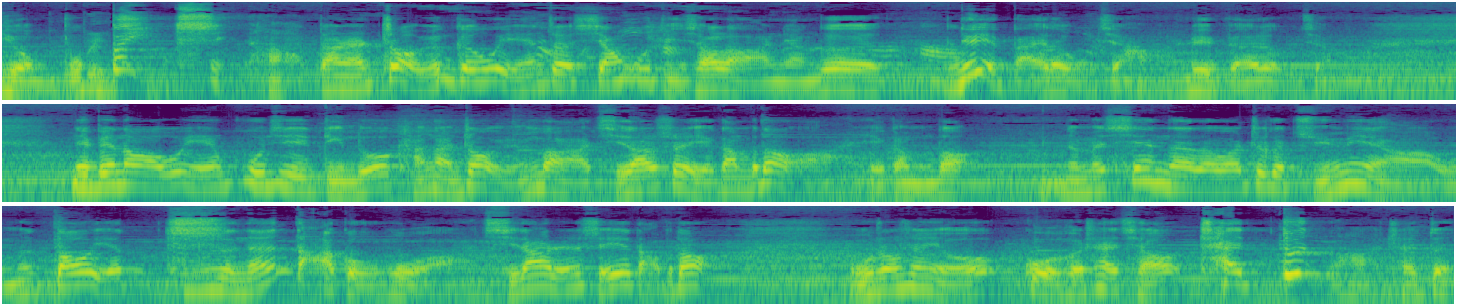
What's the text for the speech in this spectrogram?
永不背弃哈。当然，赵云跟魏延这相互抵消了啊，两个略白的武将，略白的武将。那边的话，魏延估计顶多砍砍赵云吧，其他事也干不到啊，也干不到。那么现在的话，这个局面啊，我们刀也只能打苟货啊，其他人谁也打不到。无中生有，过河拆桥，拆盾啊，拆盾。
